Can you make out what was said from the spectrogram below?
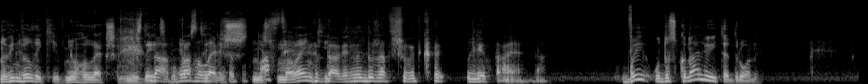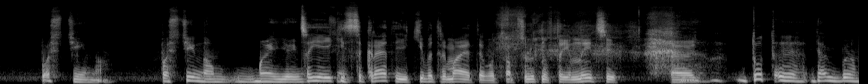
Ну він великий, в нього легше, мені здається, Да, попасти, легше ніж, попасти. ніж маленький. Да, він не дуже швидко літає. Да. Ви удосконалюєте дрони? Постійно. Постійно ми її- Це є якісь секрети, які ви тримаєте от, абсолютно в таємниці. Е, Тут е, якби.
